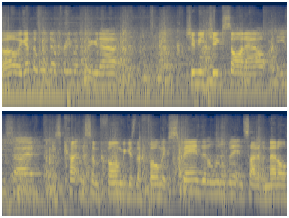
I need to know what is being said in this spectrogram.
Well, we got the window pretty much figured out. Jimmy jigsawed out the inside. He's cutting some foam because the foam expanded a little bit inside of the metal,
